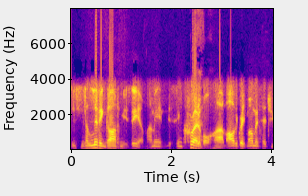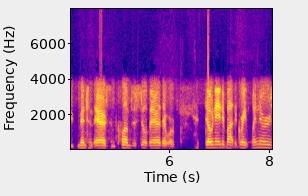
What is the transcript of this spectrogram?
it's just a living golf museum. I mean, it's incredible. Um, all the great moments that you mentioned there. Some clubs are still there that were donated by the great winners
